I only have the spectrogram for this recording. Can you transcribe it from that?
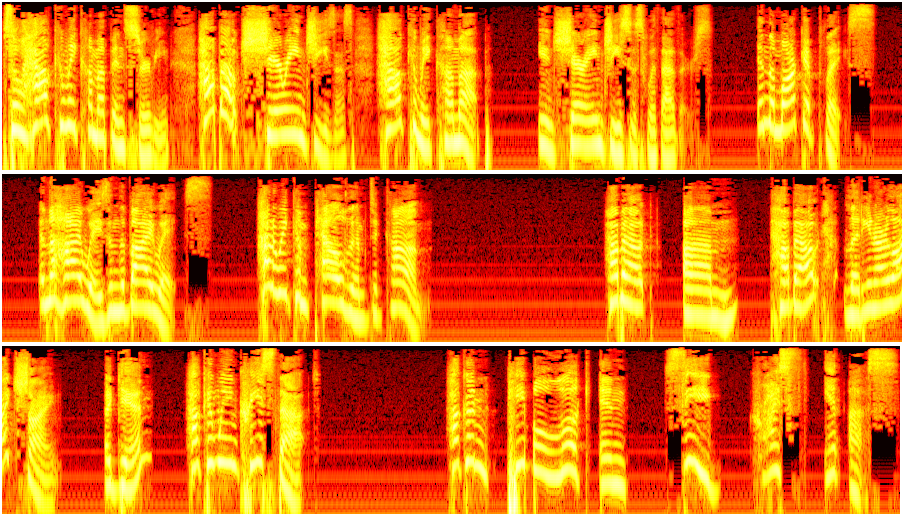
So how can we come up in serving? How about sharing Jesus? How can we come up in sharing Jesus with others? In the marketplace, in the highways, in the byways. How do we compel them to come? How about, um, how about letting our light shine? Again, how can we increase that? How can people look and see Christ in us?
